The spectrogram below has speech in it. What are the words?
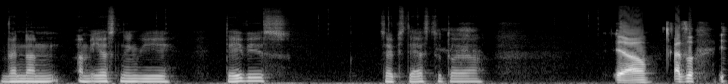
Wenn dann am ehesten irgendwie Davies, selbst der ist zu teuer. Ja, also ich,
